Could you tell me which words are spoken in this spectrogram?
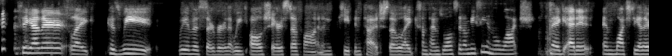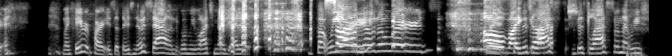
together, like because we we have a server that we all share stuff on and keep in touch. So like sometimes we'll all sit on VC and we'll watch Meg edit and watch together. And my favorite part is that there's no sound when we watch Meg edit, but we Sorry. all know the words. Oh But- my so this gosh. last this last one that we sh-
